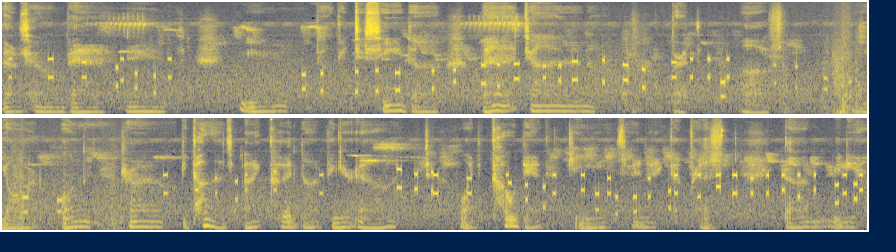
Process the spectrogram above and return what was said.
got some bad news. You don't get to see the vagina birth of your only child because I could not figure out what codec use and I compressed the video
